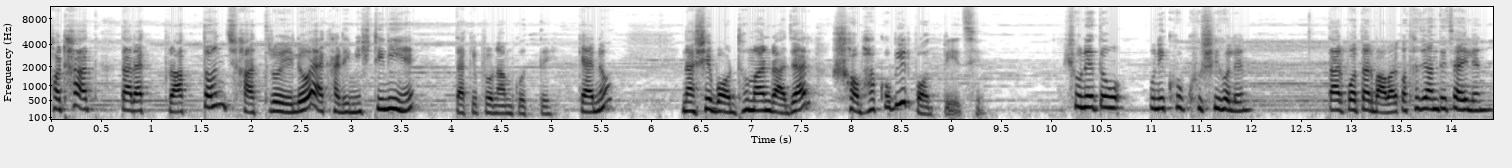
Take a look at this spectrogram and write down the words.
হঠাৎ তার এক প্রাক্তন ছাত্র এলো এক হাঁড়ি মিষ্টি নিয়ে তাকে প্রণাম করতে। কেন? না, সে বর্ধমান রাজার সভাকবির পদ পেয়েছে। শুনে তো উনি খুব খুশি হলেন। তারপর তার বাবার কথা জানতে চাইলেন।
